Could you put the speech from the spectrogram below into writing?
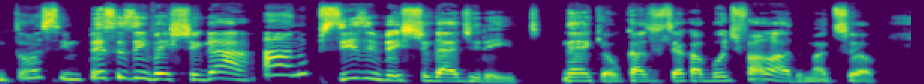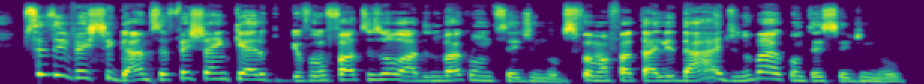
Então, assim, precisa investigar? Ah, não precisa investigar direito, né? Que é o caso que você acabou de falar, do Maxwell. Precisa investigar, precisa fechar inquérito, porque foi um fato isolado, não vai acontecer de novo. Se foi uma fatalidade, não vai acontecer de novo.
